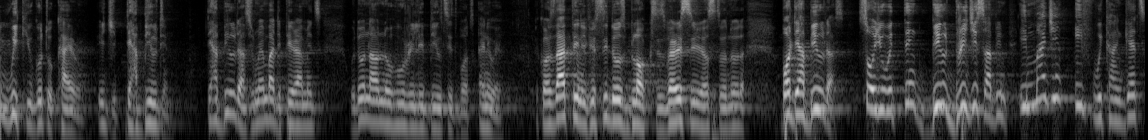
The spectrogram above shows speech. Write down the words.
week you go to Cairo, Egypt, they are building. They are builders. Remember the pyramids? We don't now know who really built it, but anyway. Because that thing, if you see those blocks, is very serious to know that. But they are builders. So you would think build bridges are being. Imagine if we can get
